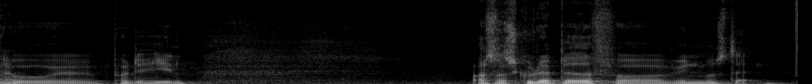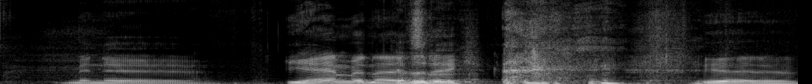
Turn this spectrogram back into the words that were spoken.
Ja. på, øh, på det hele. Og så skulle det være bedre for vindmodstanden. Men øh, Ja, men jeg altså, ved det ikke. øh,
